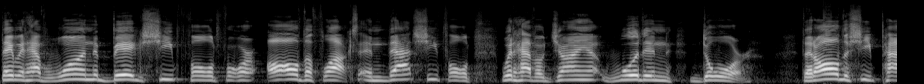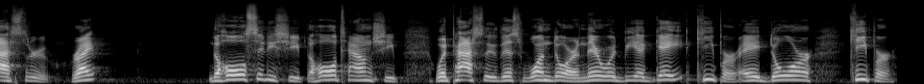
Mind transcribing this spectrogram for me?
they would have one big sheepfold for all the flocks. And that sheepfold would have a giant wooden door that all the sheep passed through, right? The whole city sheep, the whole town sheep would pass through this one door, and there would be a gatekeeper, a doorkeeper.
